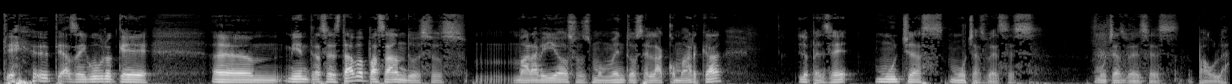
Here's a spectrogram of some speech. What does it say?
te, aseguro que em, mientras estaba pasando esos maravillosos momentos en la comarca, lo pensé muchas, muchas veces. Muchas veces, Paula.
